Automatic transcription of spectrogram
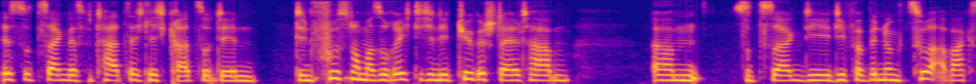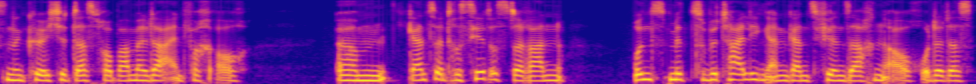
ist sozusagen, dass wir tatsächlich gerade so den, den Fuß nochmal so richtig in die Tür gestellt haben, ähm, sozusagen die, die Verbindung zur Erwachsenenkirche, dass Frau Bammel da einfach auch ähm, ganz so interessiert ist daran, uns mit zu beteiligen an ganz vielen Sachen auch oder dass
